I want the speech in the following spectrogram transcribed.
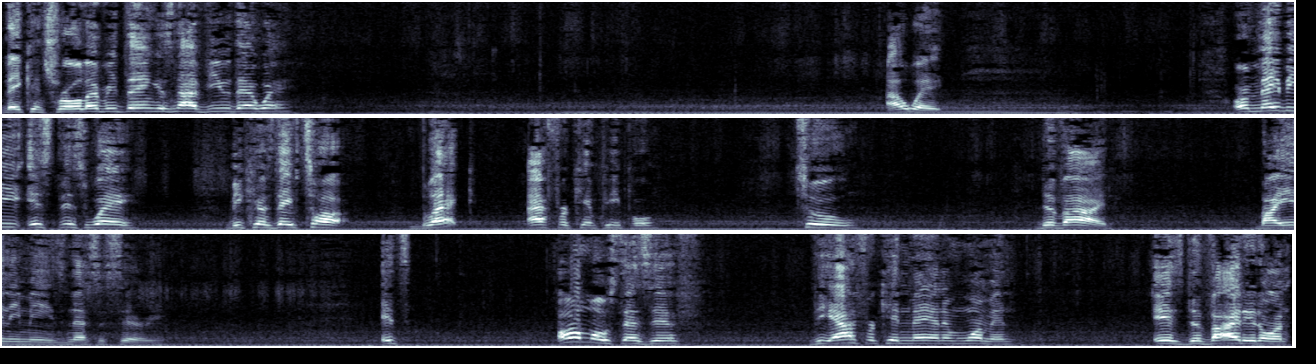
they control everything is not viewed that way? I'll wait. Or maybe it's this way because they've taught black African people to divide by any means necessary. It's almost as if the African man and woman is divided on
